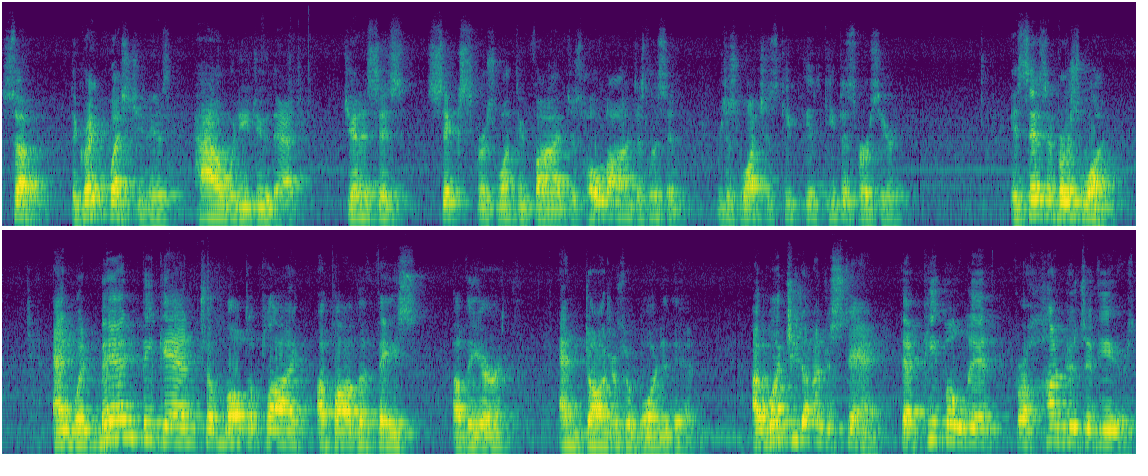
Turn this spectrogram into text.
So, the great question is, how would he do that? Genesis 6, verse 1 through 5. Just hold on, just listen. We just watch this, keep, keep this verse here. It says in verse 1 And when men began to multiply upon the face of the earth, and daughters were born to them. I want you to understand that people lived for hundreds of years.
